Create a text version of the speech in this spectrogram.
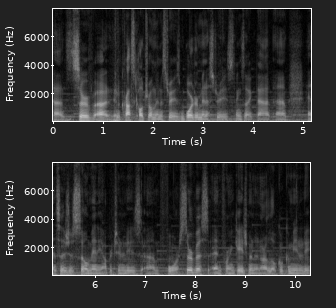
uh, serve uh, in cross-cultural ministries, border ministries, things like that. Um, and so there's just so many opportunities um, for service and for engagement in our local community.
